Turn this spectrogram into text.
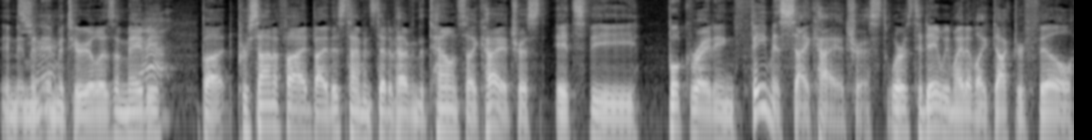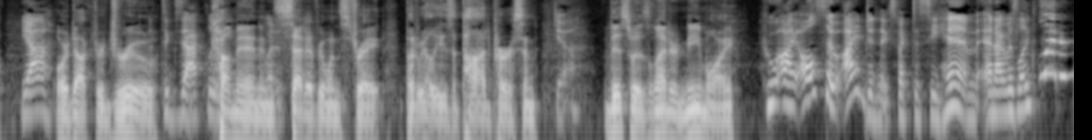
and, and- Sure. and materialism maybe Yeah. but personified by this time instead of having the town psychiatrist it's the book writing famous psychiatrist whereas today we might have like dr phil Yeah. or dr drew That's exactly come in and what it's set everyone straight but really he's a pod person. Yeah. This was leonard nimoy. Who I also I didn't expect to see him and I was like Leonard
